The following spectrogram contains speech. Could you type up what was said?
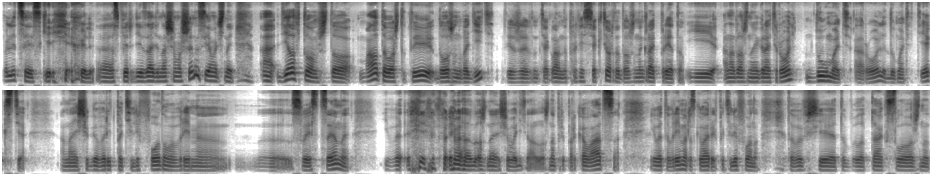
полицейские ехали э, спереди и сзади нашей машины съемочной. А дело в том, что мало того, что ты должен водить, ты же, у тебя главная профессия актер, ты должен играть при этом. И она должна играть роль, думать о роли, думать о тексте. Она еще говорит по телефону во время э, своей сцены. И в, и в это время она должна еще водить, она должна припарковаться и в это время разговаривать по телефону. Это вообще, это было так сложно.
